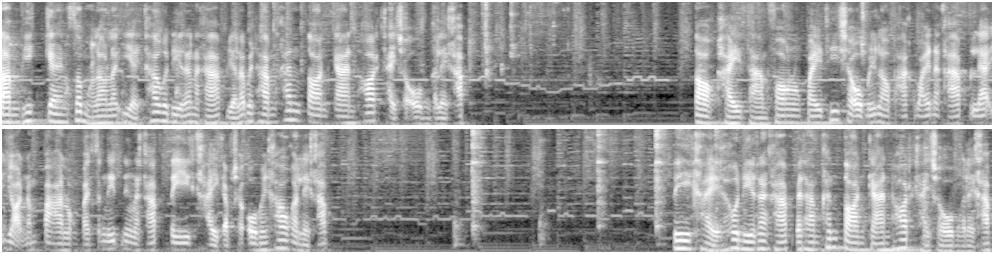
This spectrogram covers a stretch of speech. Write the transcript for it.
ตำพริกแกงส้มของเราละเอียดเข้ากันดีแล้วนะครับ เดี๋ยวเราไปทำขั้นตอนการทอดไข่ชะอมกันเลยครับ ตอกไข่สามฟองลงไปที่ชะอมที่เราพักไว้นะครับ และหยอดน้ำปลาลงไปสักนิดนึงนะครับ ตีไข่กับชะอมให้เข้ากันเลยครับ ตีไข่เข้าดีนะครับ ไปทำขั้นตอนการทอดไข่ชะอมกันเลยครับ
